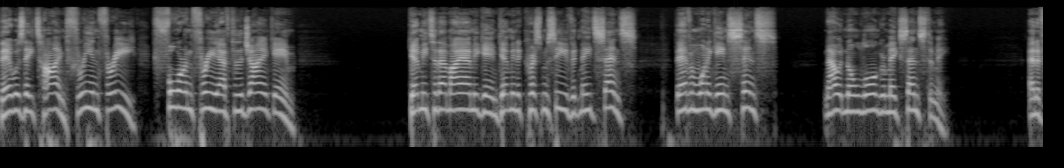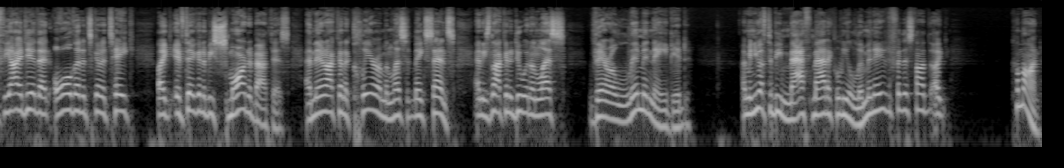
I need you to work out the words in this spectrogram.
There was a time, three and three, four and three after the Giant game. Get me to that Miami game. Get me to Christmas Eve. It made sense. They haven't won a game since. Now it no longer makes sense to me. And if the idea that all that it's going to take, like if they're going to be smart about this and they're not going to clear him unless it makes sense, and he's not going to do it unless they're eliminated. I mean, you have to be mathematically eliminated for this. Not like, come on,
